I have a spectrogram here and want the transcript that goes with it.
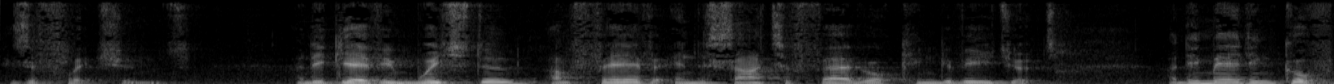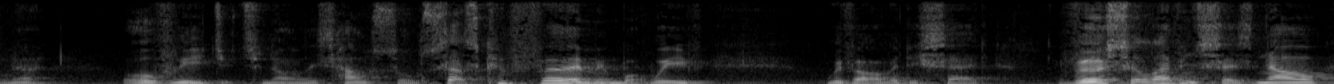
his afflictions and he gave him wisdom and favour in the sight of Pharaoh, king of Egypt, and he made him governor over Egypt and all his household. So that's confirming what we've, we've already said. Verse 11 says, Now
